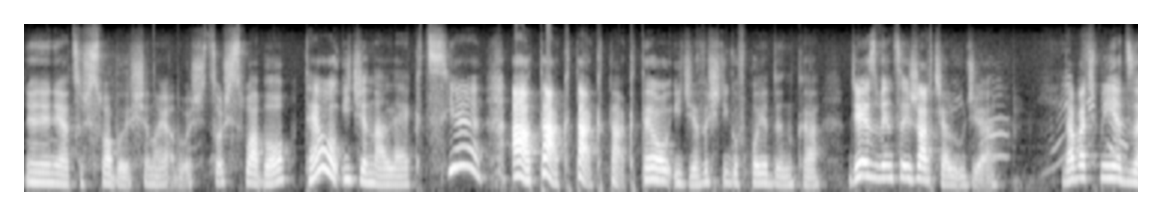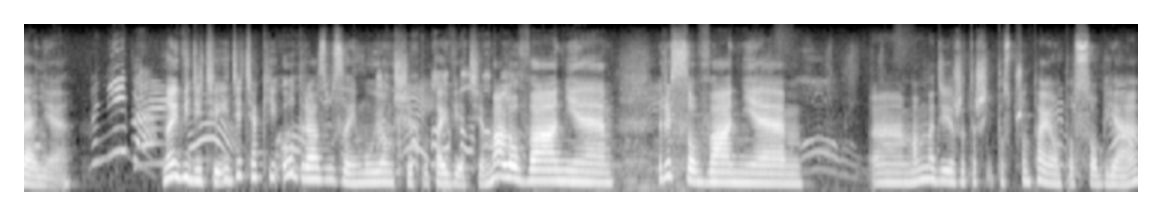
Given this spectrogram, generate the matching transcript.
Nie, nie, nie, coś słabo się najadłeś, coś słabo. Teo idzie na lekcję? A, tak, tak, tak, Teo idzie, wyślij go w pojedynkę. Gdzie jest więcej żarcia, ludzie? Dawać mi jedzenie. No i widzicie, i dzieciaki od razu zajmują się tutaj, wiecie, malowaniem, rysowaniem. E, Mam nadzieję, że też i posprzątają po sobie.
